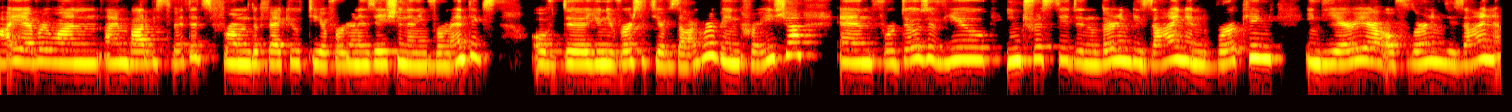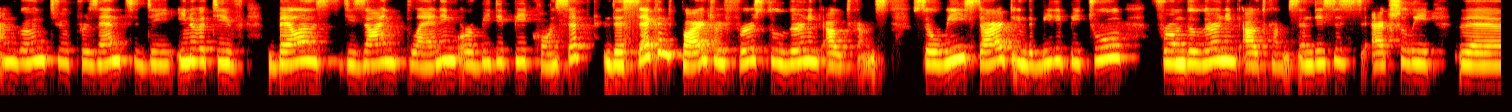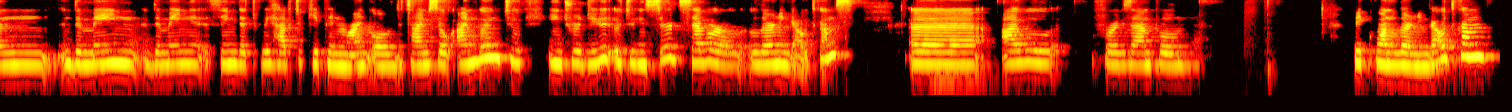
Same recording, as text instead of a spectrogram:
Hi everyone, I'm Barbi Svetec from the Faculty of Organization and Informatics of the University of Zagreb in Croatia. And for those of you interested in learning design and working in the area of learning design, I'm going to present the innovative balanced design planning or BDP concept. The second part refers to learning outcomes. So we start in the BDP tool from the learning outcomes. And this is actually the, um, the main the main thing that we have to keep in mind all the time. So I'm going to introduce to insert several learning outcomes. Uh, I will, for example, pick one learning outcome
